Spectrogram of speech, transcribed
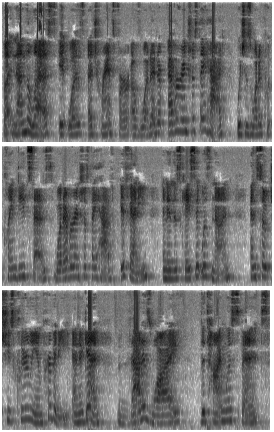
but nonetheless, it was a transfer of whatever interest they had, which is what a quitclaim deed says, whatever interest they have, if any, and in this case it was none. And so she's clearly in privity. And again, that is why the time was spent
